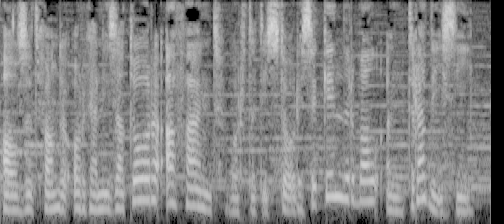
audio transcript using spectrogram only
Als het van de organisatoren afhangt, wordt het historische kinderbal een traditie.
